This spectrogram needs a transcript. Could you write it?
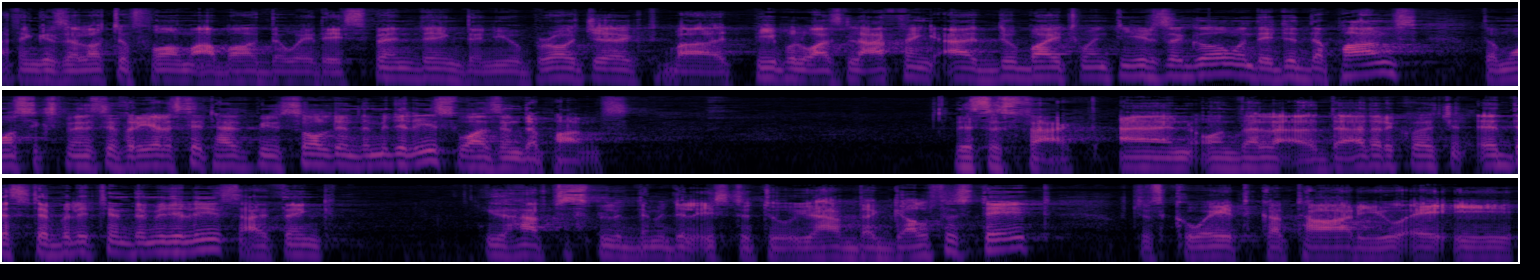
I think there's a lot of form about the way they're spending, the new project, but people was laughing at Dubai 20 years ago when they did the palms. The most expensive real estate has been sold in the Middle East was in the palms. This is fact. And on the, the other question, eh, the stability in the Middle East, I think you have to split the Middle East to two. You have the Gulf state, which is Kuwait, Qatar, UAE,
